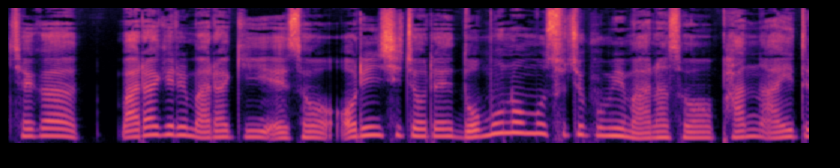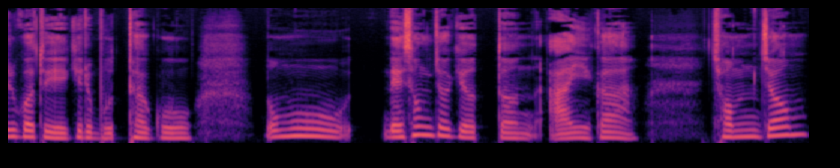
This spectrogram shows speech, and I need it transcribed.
제가 말하기를 말하기에서 어린 시절에 너무너무 수줍음이 많아서 반 아이들과도 얘기를 못하고 너무 내성적이었던 아이가 점점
